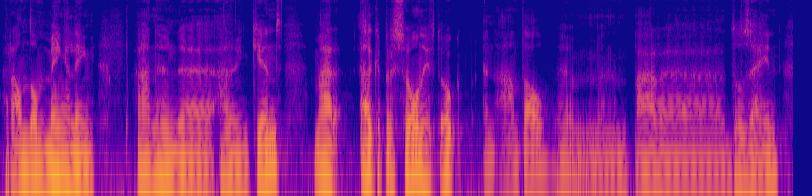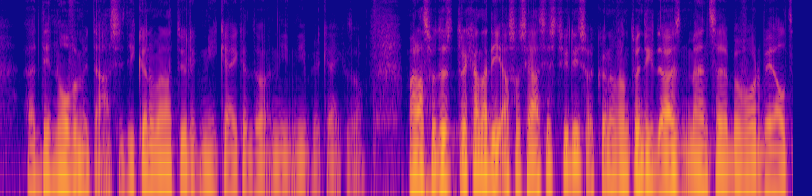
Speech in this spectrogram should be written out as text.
random mengeling aan hun, uh, aan hun kind. Maar elke persoon heeft ook een aantal, hè, een paar uh, dozijn de novo mutaties. Die kunnen we natuurlijk niet, kijken niet, niet bekijken. Zo. Maar als we dus teruggaan naar die associatiestudies, we kunnen van 20.000 mensen bijvoorbeeld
